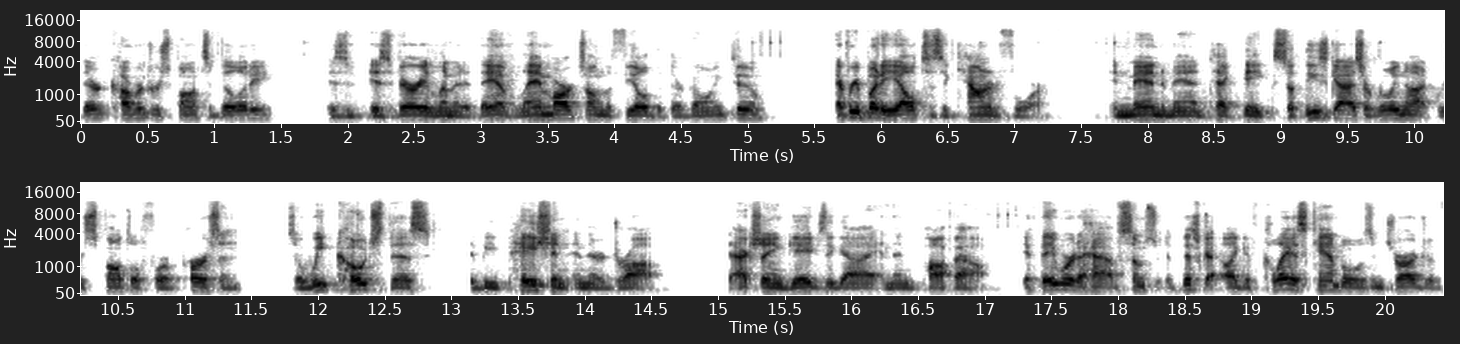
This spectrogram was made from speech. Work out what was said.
their coverage responsibility is, is very limited. They have landmarks on the field that they're going to everybody else is accounted for in man-to-man techniques. So these guys are really not responsible for a person. So we coach this to be patient in their drop, to actually engage the guy and then pop out. If they were to have some, if this guy, like if Calais Campbell was in charge of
